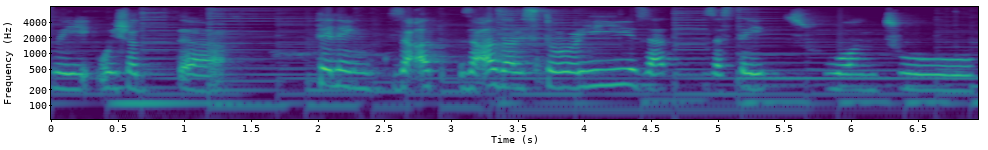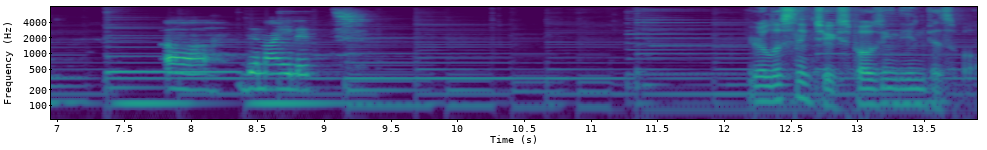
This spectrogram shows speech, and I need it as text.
we, we should uh, telling the, the other story that the state want to uh, deny it. You're listening to Exposing the Invisible.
